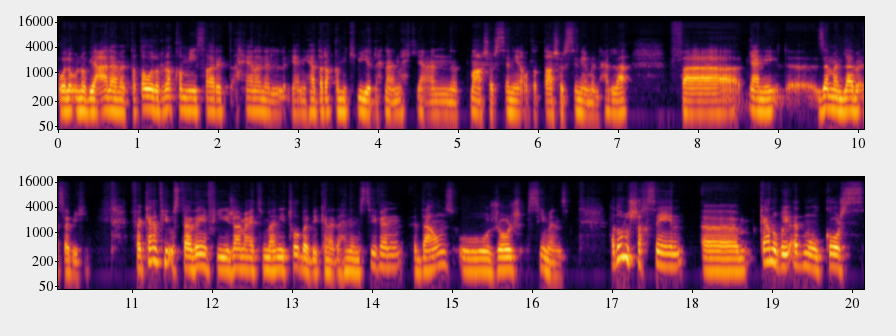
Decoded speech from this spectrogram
ولو إنه بعالم التطور الرقمي صارت أحيانا يعني هذا رقم كبير. نحن عم نحكي عن 12 سنة أو 13 سنة من هلأ. ف يعني زمن لا بأس به. فكان في أستاذين في جامعة مانيتوبا بكندا هن ستيفن داونز وجورج سيمنز. هدول الشخصين كانوا بيقدموا كورس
